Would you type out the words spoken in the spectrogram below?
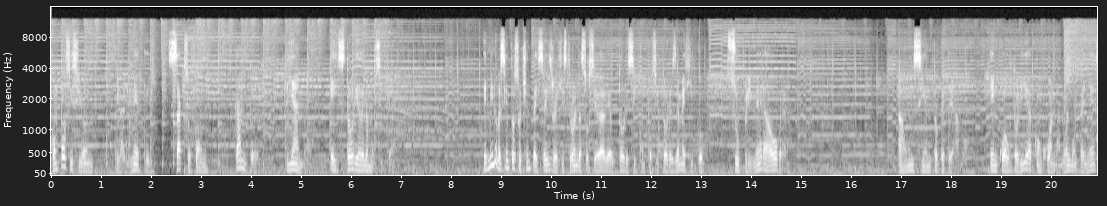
composición, clarinete, saxofón, canto, piano e historia de la música. En 1986 registró en la Sociedad de Autores y Compositores de México su primera obra, Aún siento que te amo, en coautoría con Juan Manuel Montañez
